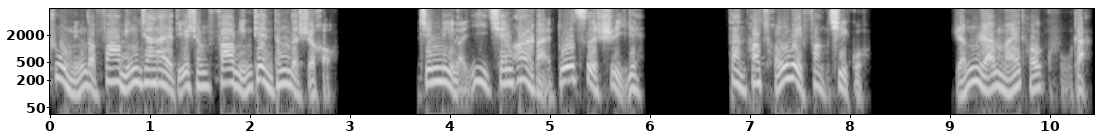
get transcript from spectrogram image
著名的发明家爱迪生发明电灯的时候。经历了一千二百多次试验，但他从未放弃过，仍然埋头苦干。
